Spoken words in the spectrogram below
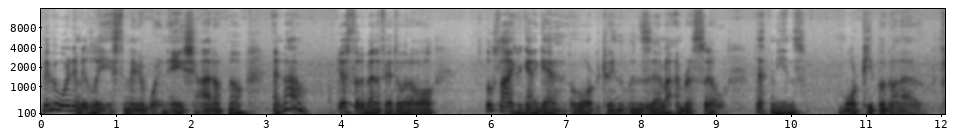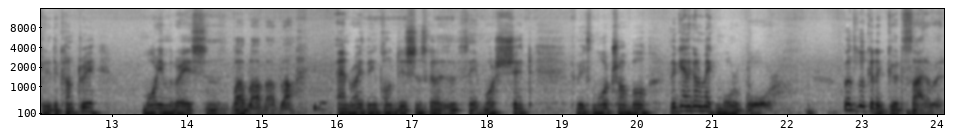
maybe war in the Middle East, maybe war in Asia, I don't know. And now, just for the benefit of it all, looks like we're gonna get a war between Venezuela and Brazil. That means more people gonna flee the country, more immigration, blah blah blah blah. And right wing politicians gonna say more shit, makes more trouble. We're gonna gonna make more war. But look at the good side of it.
